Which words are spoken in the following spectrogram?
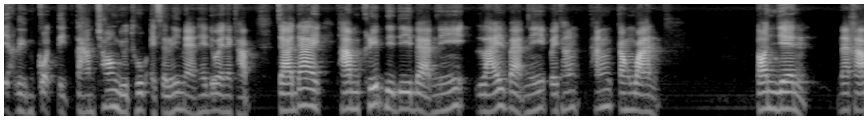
อย่าลืมกดติดตามช่อง YouTube i s a l y Man ให้ด้วยนะครับ จะได้ทำคลิปดีๆ แบบนี้ไลฟ์แบบนี้ไปทั้งทั้งกลางวัน ตอนเย็น นะครับ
